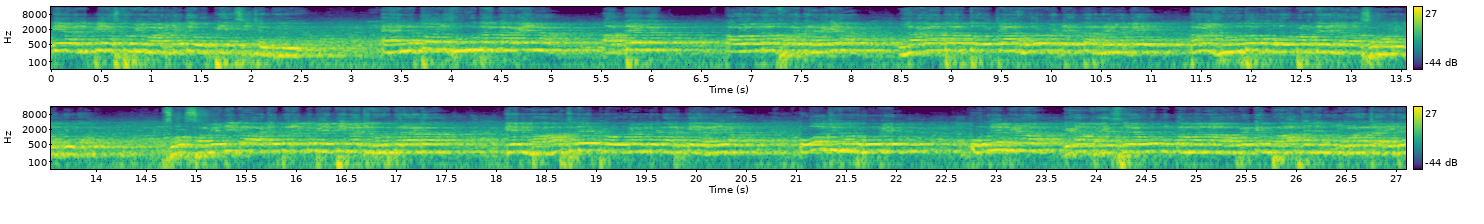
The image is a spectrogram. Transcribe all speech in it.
ਕਿ ਐਨਪੀਐਸ ਤੋਂ ਵੀ ਮਾੜੀ ਹੈ ਤੇ ਓਪੀਐਸ ਹੀ ਚੰਗੀ ਹੈ ਐਨ ਤੋਂ ਯੂ ਤੱਕ ਆ ਗਏ ਨਾ ਅੱਧੇ ਕੌਲਮ ਦਾ ਫ਼ਰਕ ਰਹਿ ਗਿਆ ਲਗਾਤਾਰ ਦੋ ਚਾਰ ਹੋਰ ਵੱਡੇ ਧਰਨੇ ਲੱਗੇ ਤਾਂ ਯੂ ਤੋਂ ਓ ਬਣਦੇ ਜ਼ਿਆਦਾ ਸਮਾਂ ਨਹੀਂ ਲੱਗੇਗਾ ਸੋ ਸਮੇਂ ਦੀ ਘਾਟ ਹੈ, ਪਰ ਇੱਕ ਬੇਨਤੀ ਮੈਂ ਜ਼ਰੂਰ ਕਰਾਂਗਾ ਕਿ ਮਾਰਚ ਦੇ ਪ੍ਰੋਗਰਾਮ ਦੇ ਕਰਕੇ ਆਏ ਆ ਉਹ ਜ਼ਰੂਰ ਹੋਵੇ। ਉਹਦੇ ਬਿਨਾ ਜਿਹੜਾ ਫੈਸਲਾ ਉਹ ਮੁਕੰਮਲ ਨਾ ਹੋਵੇ ਕਿ ਮਾਰਚ ਜ਼ਰੂਰ ਹੋਣਾ ਚਾਹੀਦਾ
